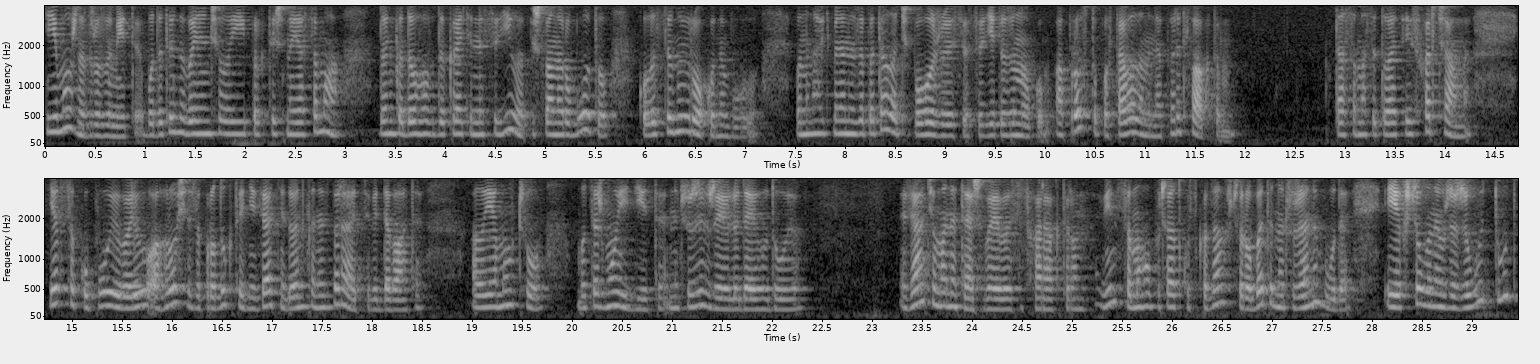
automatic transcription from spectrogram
Її можна зрозуміти, бо дитину винянчила її практично я сама. Донька довго в декреті не сиділа, пішла на роботу, коли сину й року не було. Вона навіть мене не запитала, чи погоджуюся сидіти з онуком, а просто поставила мене перед фактом. Та сама ситуація і з харчами. Я все купую, варю, а гроші за продукти ні зять, донька не збираються віддавати. Але я мовчу, бо це ж мої діти, не чужих же я людей годую. Зять у мене теж виявився з характером. Він з самого початку сказав, що робити на чуже не буде, і якщо вони вже живуть тут,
